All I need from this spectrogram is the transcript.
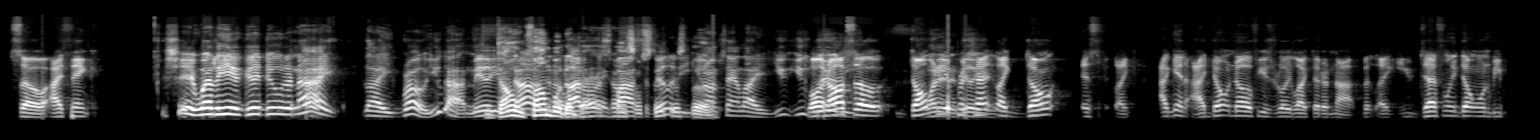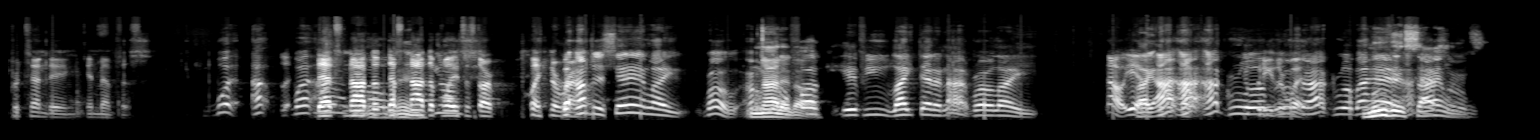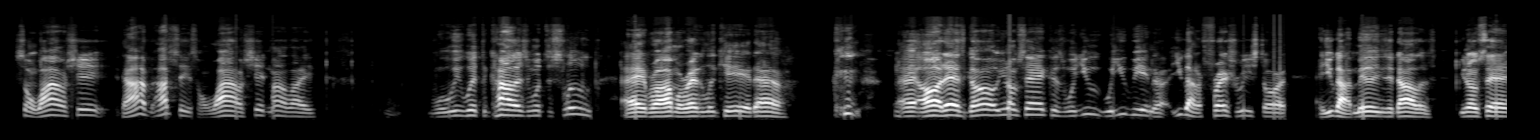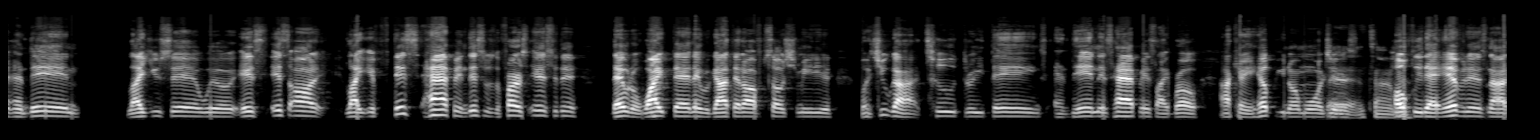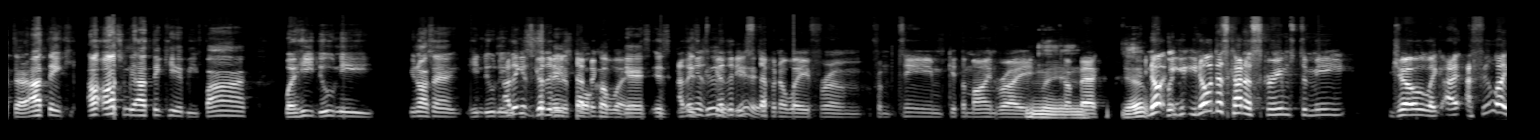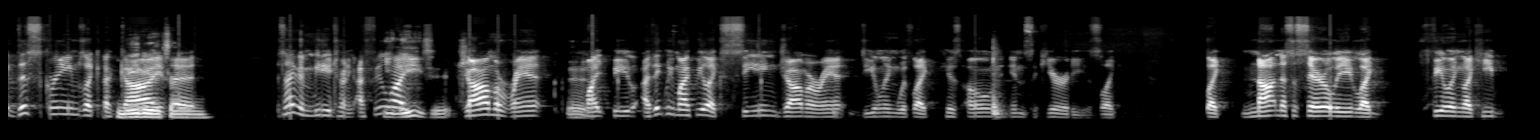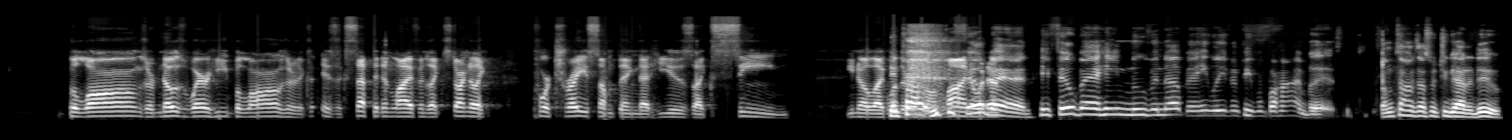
So I think shit, whether he a good dude or not, like, bro, you got millions. Don't dollars fumble and a the lot of bag on responsibility. You know what I'm saying? Like, you, you. Well, and also don't be a a pretend million. like don't it's like again. I don't know if he's really like that or not, but like you definitely don't want to be pretending in Memphis. what? I, what That's don't not the that's man. not the You place to start playing around. But I'm just saying, like, bro, I don't Not give at a all. fuck if you like that or not, bro. Like, no, yeah. like I, just like- I, I grew up. either You know way. I'm saying? I grew up. I Move had, in I had some, silence. some wild shit. I've, I've seen some wild shit in my life. When we went to college and went to SLU, hey, bro, I'm a regular kid now. hey, all that's gone. You know what I'm saying? Because when you when you be in a, you got a fresh restart and you got millions of dollars. You know what I'm saying? And then, like you said, Will, it's it's all like if this happened, this was the first incident. They would have wiped that. They would have got that off social media. But you got two, three things, and then this happens. Like, bro, I can't help you no more. Just Bad timing. hopefully that evidence not there. I think ultimately, I think he'll be fine, but he do need, you know, what I'm saying he do need. I think be it's good that he's suspended for a stepping away. games. It's, I think it's, good, that he's yeah. stepping away from from the team, get the mind right, come back. Yep. You know, But- you, you know what this kind of screams to me, Joe. Like I, I feel like this screams like a guy that training. it's not even media training. I feel He like needs. Ja Morant Yeah. might be. I think we might be like seeing Ja Morant dealing with like his own insecurities, like like not necessarily like feeling like he belongs or knows where he belongs or is accepted in life, and like starting to like portray something that he is like seen. You know, like He whether probably he it's online or feel whatever. bad. He feel bad. He moving up and he leaving people behind. But sometimes that's what you got to do.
